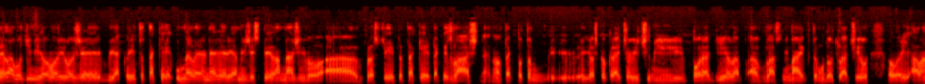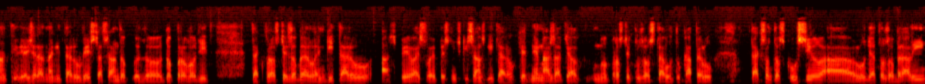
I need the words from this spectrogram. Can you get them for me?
veľa ľudí mi hovorilo, že ako je to také umelé, neveria mi, že spievam naživo a proste je to také, také zvláštne. No tak potom e, Joško Krajčovič mi poradil a, a vlastne ma aj k tomu dotlačil. Hovorí, Alan, ty vieš hrať na gitaru, vieš sa sám do, do, doprovodiť, tak proste zober len gitaru a spievaj svoje pesničky sám s gitarou. Keď nemáš zatiaľ no, proste tú zostavu, tú kapelu, tak som to skúsil a ľudia to zobrali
